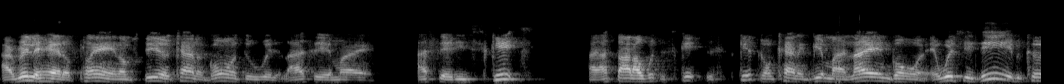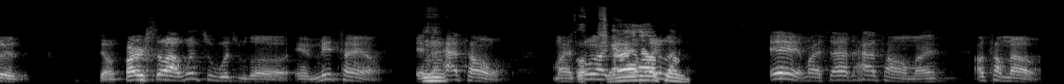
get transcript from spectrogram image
I really had a plan. I'm still kind of going through with it. Like I said, man, I said these skits. Like I thought I with the skit, the skits gonna kind of get my name going, and which it did because the first show I went to, which was uh in Midtown at the Mhm. Hi-Tone, as soon Oh, I shout got out there, High they was like, yeah, my shout out to Hi-Tone, man. I'm talking about.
